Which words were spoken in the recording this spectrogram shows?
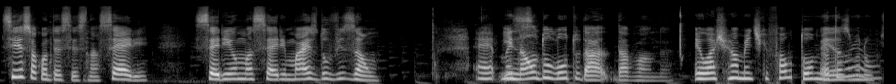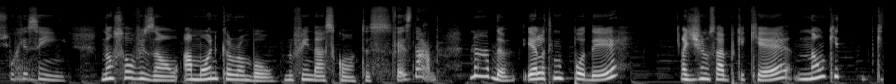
se isso acontecesse na série, seria uma série mais do Visão. É, E mas não do luto da, da Wanda. eu acho realmente que faltou mesmo. no- acho. porque assim, não só o Visão, a Monica Rambeau, no fim das contas, Fez nada. nada. E ela tem um poder, a gente não sabe o que que é, não que, que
